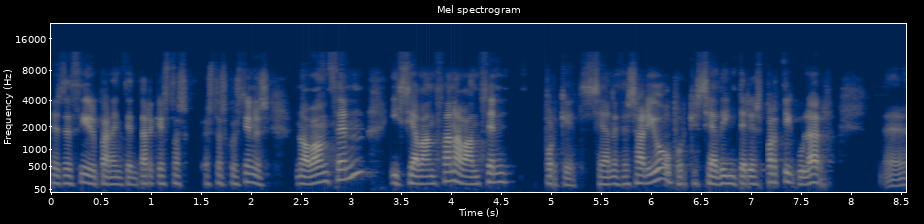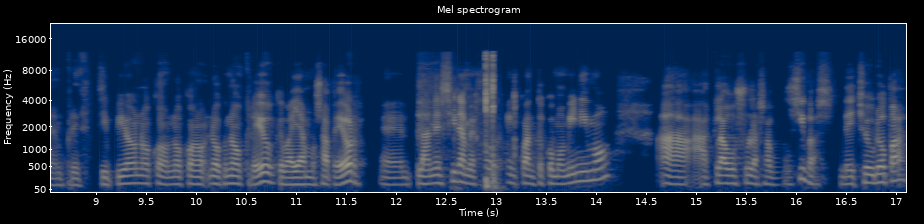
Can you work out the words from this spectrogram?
es decir, para intentar que estas, estas cuestiones no avancen y si avanzan, avancen porque sea necesario o porque sea de interés particular. En principio no, no, creo que vayamos a peor. El plan es ir a mejor en cuanto como mínimo a, cláusulas abusivas. De hecho, Europa,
